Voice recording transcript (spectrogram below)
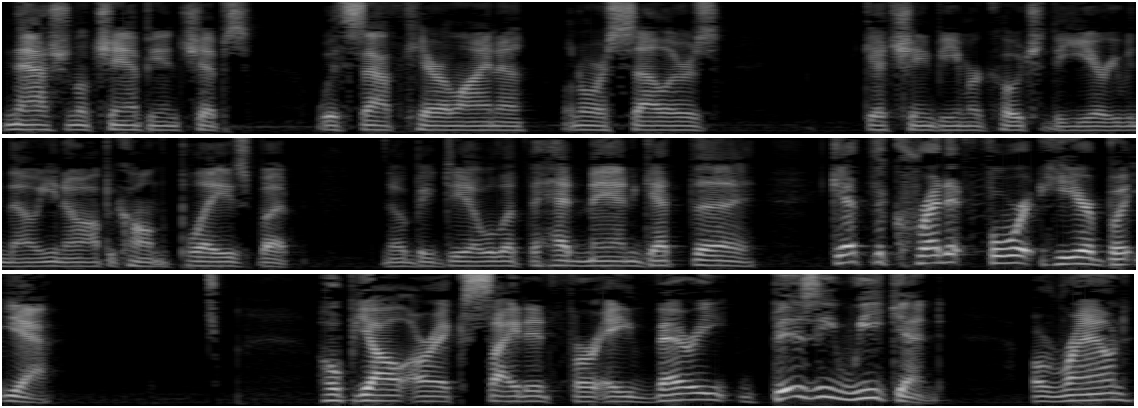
national championships with South Carolina, LaNorris Sellers, get Shane Beamer coach of the year, even though, you know, I'll be calling the plays, but no big deal. We'll let the head man get the get the credit for it here. But yeah, Hope y'all are excited for a very busy weekend around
